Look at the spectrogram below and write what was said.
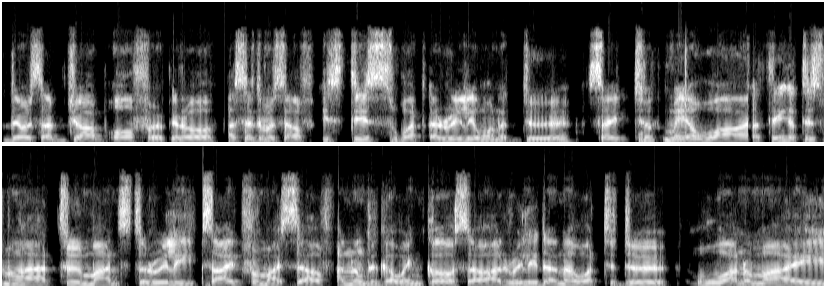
there was a job offer, pero I said to myself, is this what I really want to do? So it took me a while. I think it is mga two months to really decide for myself anong gagawin ko. So I really don't know what to do. One of my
